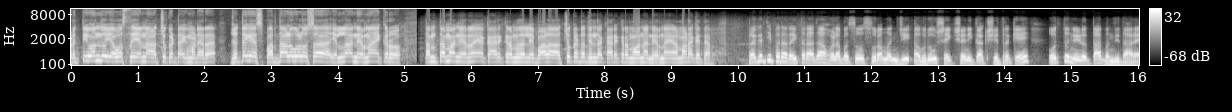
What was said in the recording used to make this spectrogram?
ಪ್ರತಿಯೊಂದು ವ್ಯವಸ್ಥೆಯನ್ನು ಅಚ್ಚುಕಟ್ಟಾಗಿ ಮಾಡ್ಯಾರ. ಜೊತೆಗೆ ಸ್ಪರ್ಧಾಳುಗಳು ಸಹ ಎಲ್ಲ ನಿರ್ಣಾಯಕರು ತಮ್ಮ ತಮ್ಮ ನಿರ್ಣಯ ಕಾರ್ಯಕ್ರಮದಲ್ಲಿ ಭಾಳ ಅಚ್ಚುಕಟ್ಟದಿಂದ ಕಾರ್ಯಕ್ರಮವನ್ನು ನಿರ್ಣಯ ಮಾಡಕತ್ಯಾರ. ಪ್ರಗತಿಪರ ರೈತರಾದ ಹೊಳಬಸು ಸುರಮಂಜಿ ಅವರು ಶೈಕ್ಷಣಿಕ ಕ್ಷೇತ್ರಕ್ಕೆ ಒತ್ತು ನೀಡುತ್ತಾ ಬಂದಿದ್ದಾರೆ.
